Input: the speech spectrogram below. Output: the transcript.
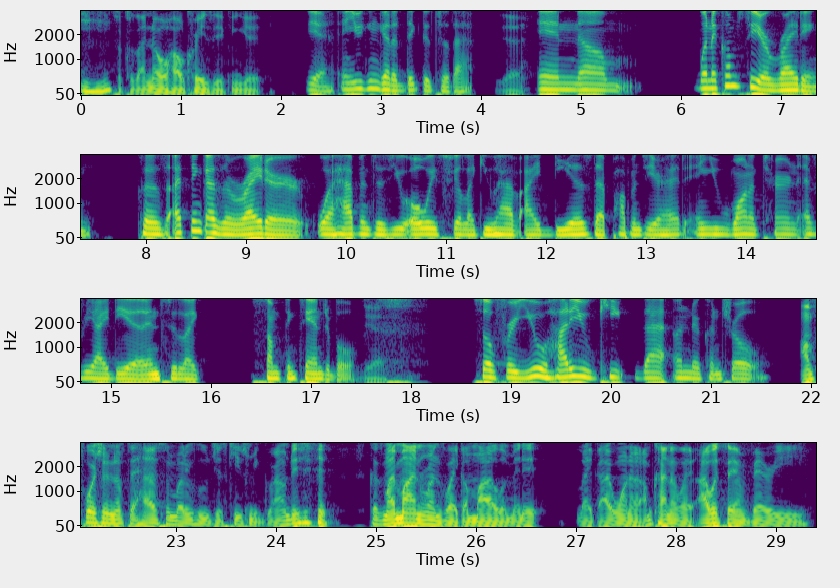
Mhm. So because I know how crazy it can get. Yeah, and you can get addicted to that. Yeah. And um, when it comes to your writing, because I think as a writer, what happens is you always feel like you have ideas that pop into your head, and you want to turn every idea into like something tangible. Yes. So for you, how do you keep that under control? I'm fortunate enough to have somebody who just keeps me grounded because my mind runs like a mile a minute. Like I want to, I'm kind of like, I would say I'm very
